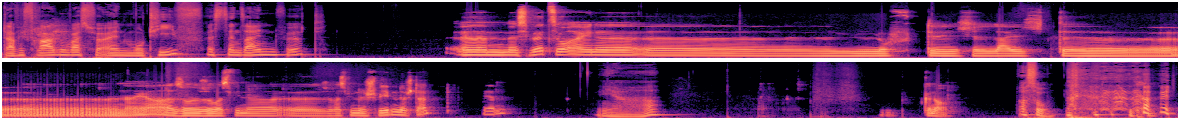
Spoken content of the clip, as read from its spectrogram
darf ich fragen, was für ein Motiv es denn sein wird? Ähm, es wird so eine äh, luftig leichte, äh, naja, so sowas wie eine, äh, sowas wie eine schwebende Stadt werden. Ja. Genau. Ach so. ich,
